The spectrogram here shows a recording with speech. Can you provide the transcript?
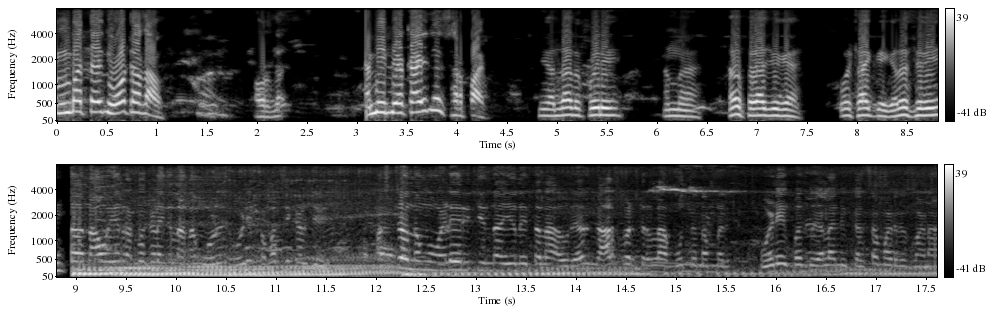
ಎಂಬತ್ತೈದು ಓಟ್ ಅದಾವ. ಅವ್ರದ್ದು ನಮಗೆ ಬೇಕಾಗಿದ್ದು ಸರ್ಪಾಗಿ. ಎಲ್ಲಾರು ಕೂಡಿ ನಮ್ಮ ಓಟ್ ಹಾಕಿ ಗೆಲ್ಲಿಸಿರಿ. ನಾವು ಏನು ರೊಕ್ಕ ಕೇಳಂಗಿಲ್ಲ ನಮ್ಮ ಒಳಿ ಒಳಿ ಸಮಸ್ಯೆ ಕೇಳ್ತೀವಿ ಅಷ್ಟ ನಮ್ಮ ಒಳ್ಳೆ ರೀತಿಯಿಂದ ಏನೈತಲ್ಲ ಅವ್ರು ಯಾರು ಆರ್ಸ್ ಬರ್ತಿರಲ್ಲ ಮುಂದೆ ನಮ್ಮ ಓಣಿಗೆ ಬಂದು ಎಲ್ಲ ನೀವು ಕೆಲಸ ಮಾಡ್ಬೇಕು ಅಣ್ಣ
